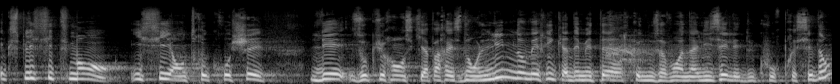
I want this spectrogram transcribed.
explicitement ici entre crochets les occurrences qui apparaissent dans l'hymne numérique à Déméter que nous avons analysé les deux cours précédents,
